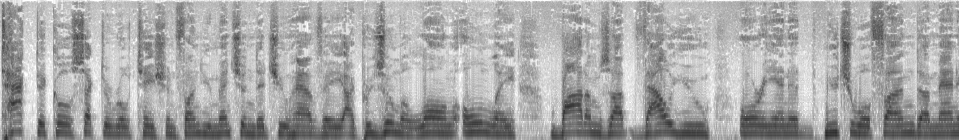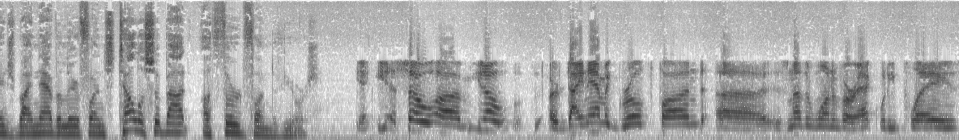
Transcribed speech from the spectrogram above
tactical sector rotation fund. You mentioned that you have a, I presume, a long only, bottoms up, value oriented mutual fund uh, managed by Navellier Funds. Tell us about a third fund of yours. Yeah, yeah so, um, you know, our dynamic growth fund uh, is another one of our equity plays.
